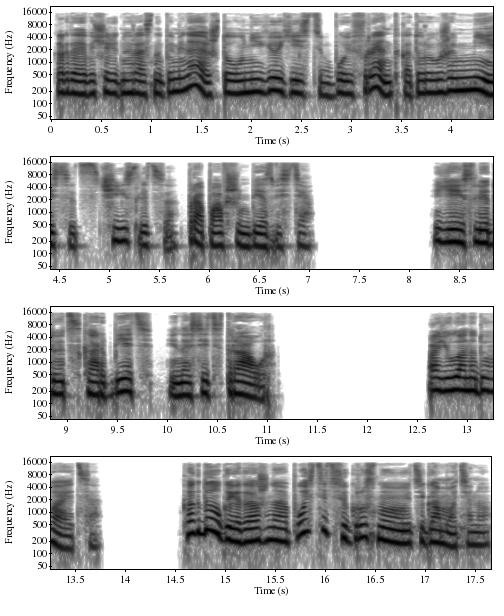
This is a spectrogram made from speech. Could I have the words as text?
когда я в очередной раз напоминаю, что у нее есть бойфренд, который уже месяц числится пропавшим без вести. Ей следует скорбеть и носить траур. А Юла надувается. Как долго я должна постить грустную тягомотину?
